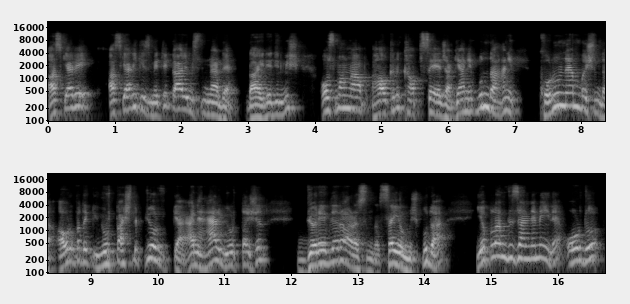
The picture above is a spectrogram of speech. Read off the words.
askeri askerlik hizmeti gayrimüslimlerde dahil edilmiş. Osmanlı halkını kapsayacak. Yani bunda hani konunun en başında Avrupa'daki yurttaşlık diyorduk ya. Hani her yurttaşın görevleri arasında sayılmış. Bu da yapılan düzenleme ile ordu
